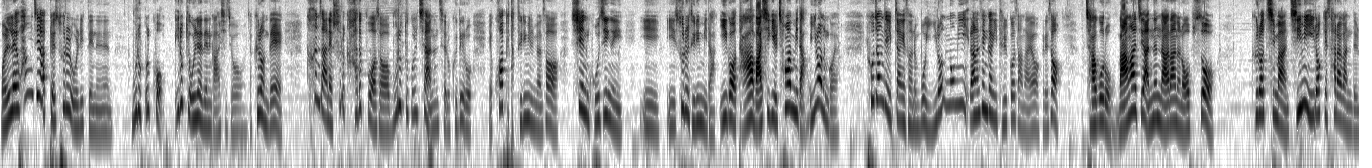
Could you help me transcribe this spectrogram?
원래 황제 앞에 술을 올릴 때는 무릎 꿇고 이렇게 올려야 되는 거 아시죠? 자, 그런데 큰 잔에 술을 가득 부어서 무릎도 꿇지 않은 채로 그대로 코앞에 딱 들이밀면서 신 고징의 이, 이 술을 드립니다. 이거 다 마시길 청합니다. 이러는 거예요. 효정제 입장에서는 뭐 이런 놈이 라는 생각이 들 거잖아요. 그래서 자고로 망하지 않는 나라는 없소. 그렇지만 짐이 이렇게 살아간들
